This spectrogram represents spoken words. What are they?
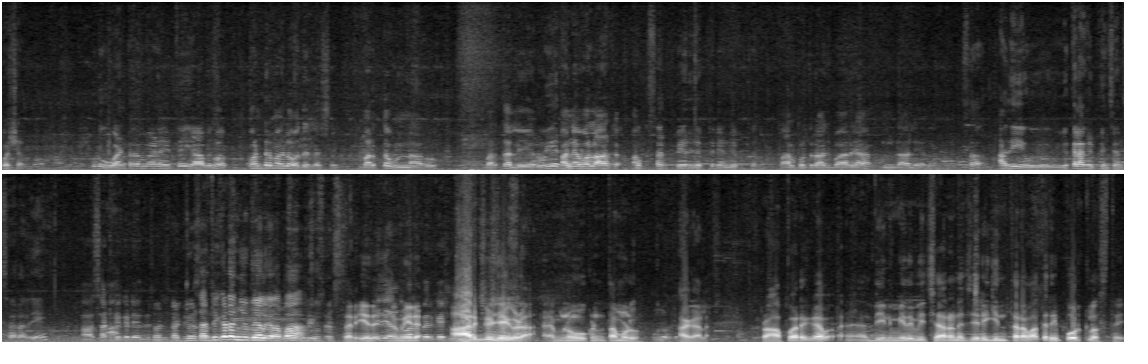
క్వశ్చన్. ఇప్పుడు ఒంటరి మేళ అయితే యాభై ఒంటరి మహిళ వదిలేదు సార్ భర్త ఉన్నారు భర్త లేరు. అనేవాళ్ళు ఒకసారి పేరు చెప్తే నేను చెప్తాను. పాల్పతి రాజు భార్య ఉందా లేదా? సార్ అది వికలాంగులు పింఛన్ సార్ అది. సర్టిఫికేట్ అని చూపించాలి కదా సరే మీరు ఆర్గ్యూ చేయకూడా నువ్వు తమ్ముడు ఆగాల. ప్రాపర్గా దీని మీద విచారణ జరిగిన తర్వాత రిపోర్ట్లు వస్తాయి.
